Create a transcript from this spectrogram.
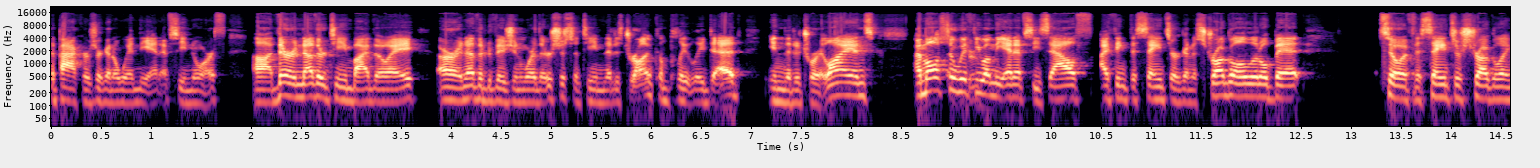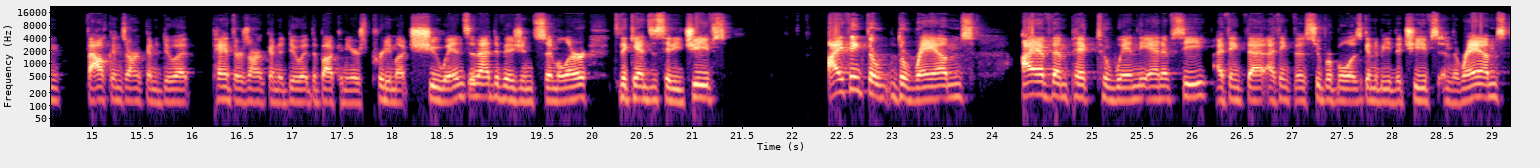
The Packers are going to win the NFC North. Uh, they're another team, by the way, or another division where there's just a team that is drawn completely dead in the Detroit Lions. I'm also with you on the NFC South. I think the Saints are going to struggle a little bit. So if the Saints are struggling, Falcons aren't going to do it. Panthers aren't going to do it. The Buccaneers pretty much shoe ins in that division, similar to the Kansas City Chiefs. I think the the Rams. I have them picked to win the NFC. I think that I think the Super Bowl is going to be the Chiefs and the Rams.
